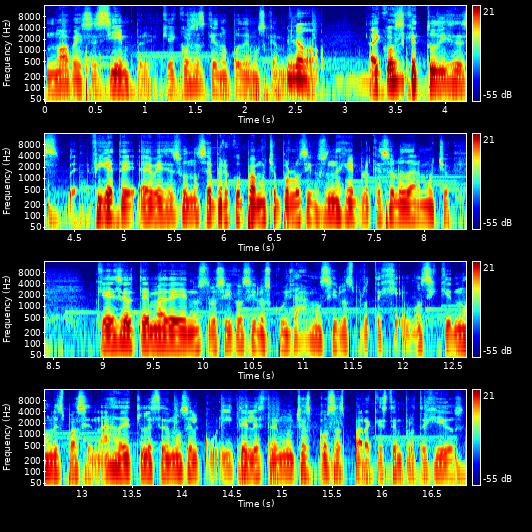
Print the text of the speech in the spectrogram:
no a veces, siempre, que hay cosas que no podemos cambiar. No. Hay cosas que tú dices, fíjate, a veces uno se preocupa mucho por los hijos. Un ejemplo que suelo dar mucho que es el tema de nuestros hijos y los cuidamos y los protegemos y que no les pase nada y les tenemos el curita y les tenemos muchas cosas para que estén protegidos.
